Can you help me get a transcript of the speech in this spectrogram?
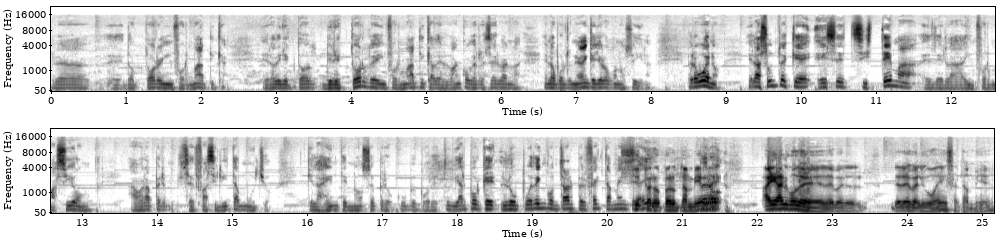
era eh, doctor en informática, era director, director de informática del Banco de Reserva en la, en la oportunidad en que yo lo conocí. ¿no? Pero bueno, el asunto es que ese sistema eh, de la información ahora se facilita mucho que la gente no se preocupe por estudiar porque lo puede encontrar perfectamente. Sí, pero, pero también hay, algo de, de, de, vergüenza también.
